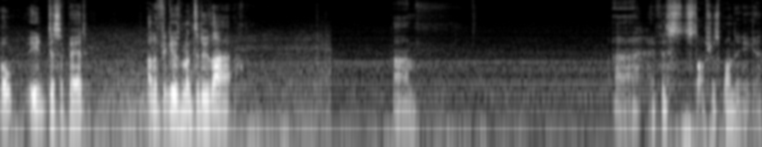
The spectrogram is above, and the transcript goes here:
Oh, he disappeared. I don't think he was meant to do that. Um. Uh, if this stops responding again.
